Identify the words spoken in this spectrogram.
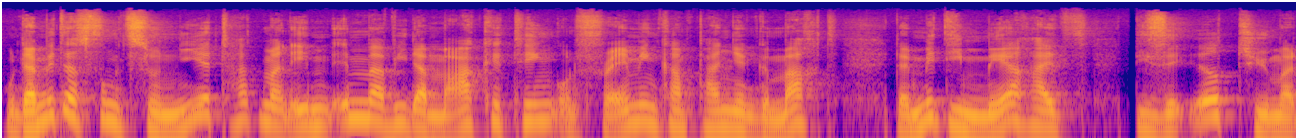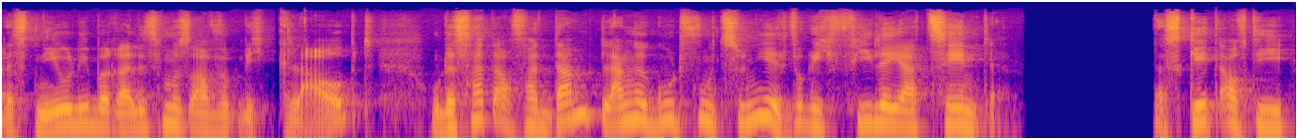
Und damit das funktioniert, hat man eben immer wieder Marketing- und Framing-Kampagnen gemacht, damit die Mehrheit diese Irrtümer des Neoliberalismus auch wirklich glaubt. Und das hat auch verdammt lange gut funktioniert, wirklich viele Jahrzehnte. Das geht auf die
